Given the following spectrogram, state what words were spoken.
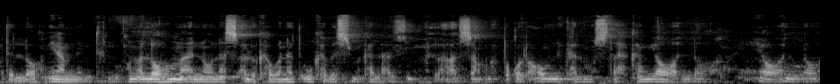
عبدالله اینم نمی‌تونیم بخونیم اللهم انا نسألك و ندعوك باسمك العظیم العظم بقرآنك المستحکم یا الله یا الله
